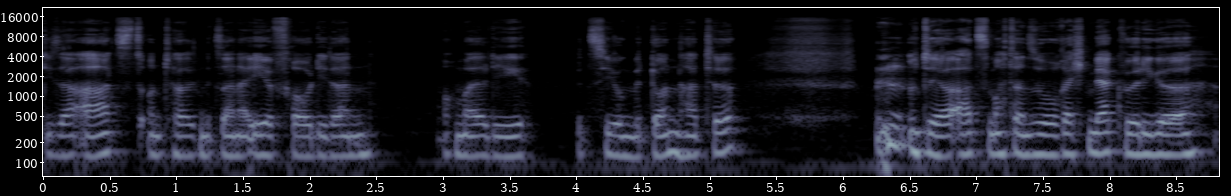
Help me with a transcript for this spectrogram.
dieser Arzt und halt mit seiner Ehefrau, die dann auch mal die Beziehung mit Don hatte. Und der Arzt macht dann so recht merkwürdige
